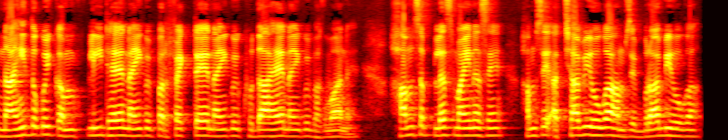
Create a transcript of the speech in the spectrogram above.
ना ही तो कोई कंप्लीट है, ना ही कोई परफेक्ट है, ना ही कोई खुदा है, ना ही कोई भगवान है। हम सब प्लस माइनस हैं। हमसे अच्छा भी होगा, हमसे बुरा भी होगा।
